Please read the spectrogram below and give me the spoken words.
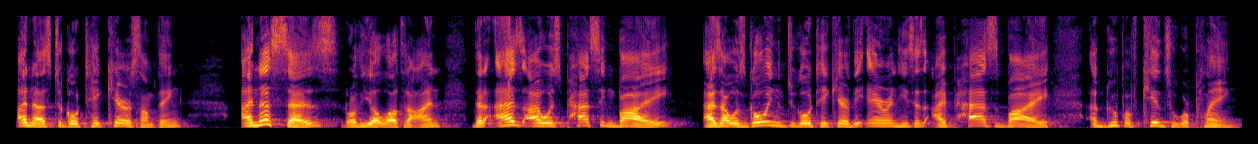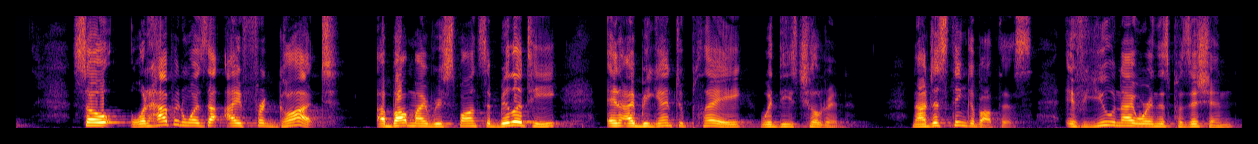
Anas to go take care of something, Anas says, radiallahu that as I was passing by, as I was going to go take care of the errand, he says, I passed by a group of kids who were playing. So what happened was that I forgot about my responsibility and I began to play with these children. Now just think about this. If you and I were in this position,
